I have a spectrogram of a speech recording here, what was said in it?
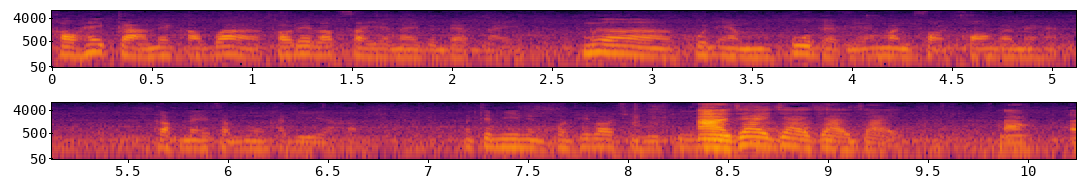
เขาให้การไหมครับว่าเขาได้รับไซยาไนด์เป็นแบบไหน เมื่อคุณแอมพูดแบบนี้มันสอดคล้องกันไหมฮะกับในสำนวนคดีอะครับ มันจะมีหนึ่งคนที่รอดชีวิตที่อ่าใช่ใช่ใช่ใช่นะเอ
